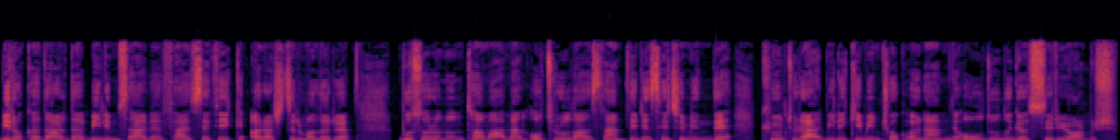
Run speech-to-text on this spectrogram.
bir o kadar da bilimsel ve felsefik araştırmaları bu sorunun tamamen oturulan semtlerin seçiminde kültürel birikimin çok önemli olduğunu gösteriyormuş.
